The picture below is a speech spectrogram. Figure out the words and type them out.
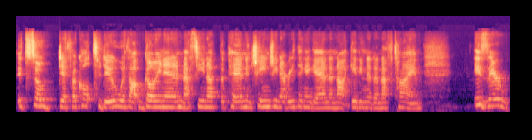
it's so difficult to do without going in and messing up the pin and changing everything again and not giving it enough time. Is there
